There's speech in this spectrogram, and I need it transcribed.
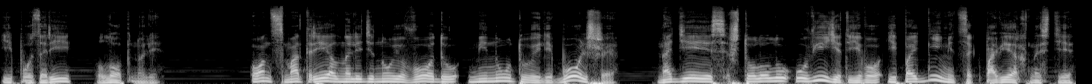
и пузыри лопнули. Он смотрел на ледяную воду минуту или больше, надеясь, что Лулу увидит его и поднимется к поверхности,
